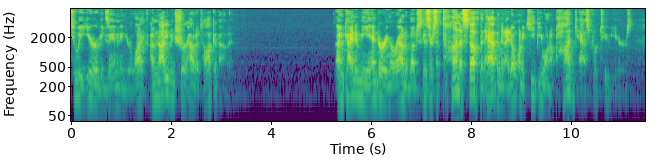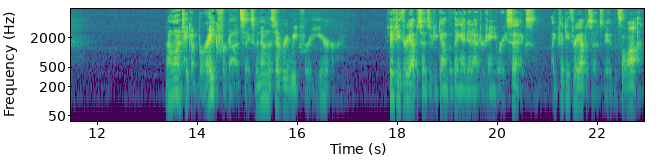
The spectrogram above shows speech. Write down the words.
to a year of examining your life. I'm not even sure how to talk about it. I'm kind of meandering around a bunch because there's a ton of stuff that happened, and I don't want to keep you on a podcast for two years. I want to take a break, for God's sakes. I've been doing this every week for a year. 53 episodes, if you count the thing I did after January 6th. Like 53 episodes, dude. That's a lot.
